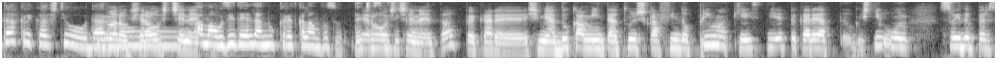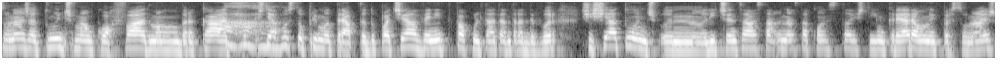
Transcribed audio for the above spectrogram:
Da, cred că știu, dar Mă rog, nu... și era o scenetă. Am auzit de el, dar nu cred că l-am văzut. De era ce o zic? scenetă pe care, și mi-aduc aminte atunci ca fiind o primă chestie pe care, știi, un soi de personaj atunci m-am coafat, m-am îmbrăcat, Aha. știi, a fost o primă treaptă. După aceea a venit facultatea, într-adevăr, și și atunci, în licența asta, în asta constă, știi, în crearea unui personaj,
